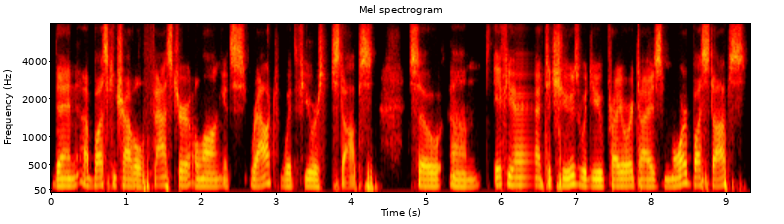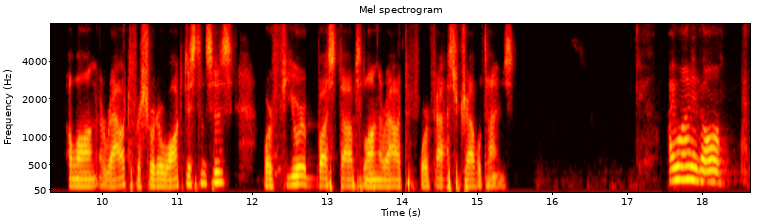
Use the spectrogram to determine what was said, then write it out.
then a bus can travel faster along its route with fewer stops. So, um, if you had to choose, would you prioritize more bus stops along a route for shorter walk distances or fewer bus stops along a route for faster travel times? I want it all.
